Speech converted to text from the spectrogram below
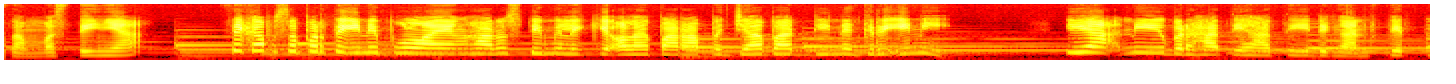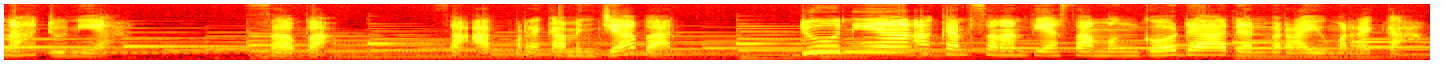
Semestinya, sikap seperti ini pula yang harus dimiliki oleh para pejabat di negeri ini, yakni berhati-hati dengan fitnah dunia. Sebab, saat mereka menjabat, dunia akan senantiasa menggoda dan merayu mereka.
